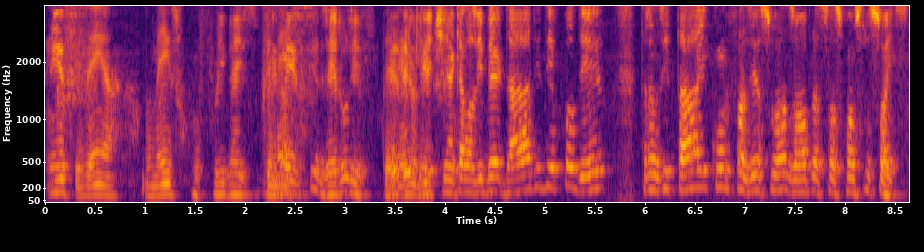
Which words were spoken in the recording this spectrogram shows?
Isso. Que vem a, do Mason. O Freemason. Freemason. Pedreiro livre. Pedreiro Ele tinha aquela liberdade de poder transitar e fazer suas obras, suas construções.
